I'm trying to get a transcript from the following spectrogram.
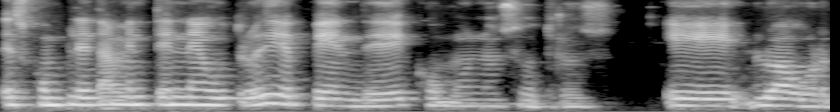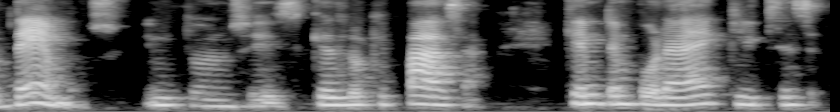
es completamente neutro y depende de cómo nosotros eh, lo abordemos. Entonces, ¿qué es lo que pasa? Que en temporada de eclipses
